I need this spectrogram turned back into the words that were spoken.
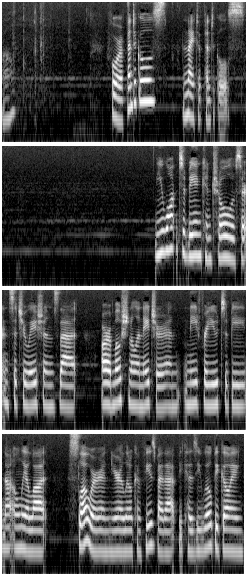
Well, Four of Pentacles, Knight of Pentacles. You want to be in control of certain situations that are emotional in nature and need for you to be not only a lot slower, and you're a little confused by that because you will be going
